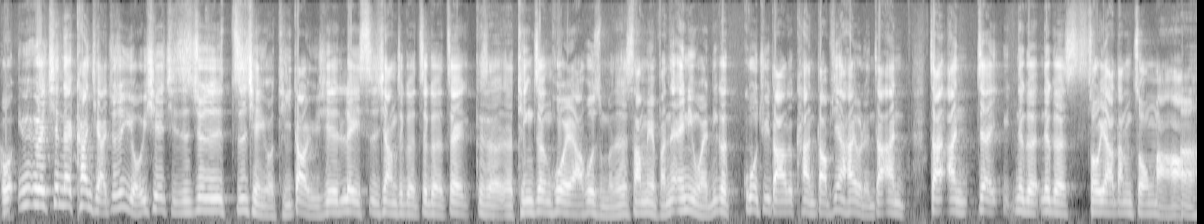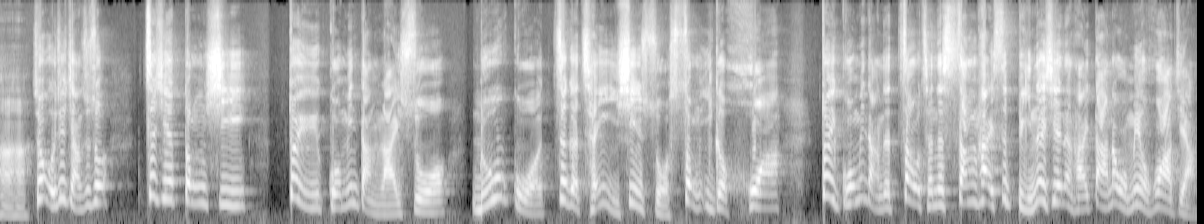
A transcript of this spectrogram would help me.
我因为因为现在看起来就是有一些，其实就是之前有提到有一些类似像这个这个在这个听证会啊或什么的上面，反正 anyway 那个过去大家都看到，现在还有人在按在按在那个那个收押当中嘛哈。所以我就讲，就是说这些东西对于国民党来说，如果这个陈以信所送一个花。对国民党的造成的伤害是比那些人还大，那我没有话讲。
